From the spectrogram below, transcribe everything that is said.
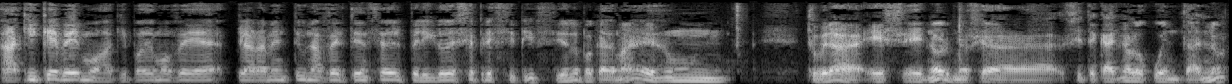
Aquí que vemos, aquí podemos ver claramente una advertencia del peligro de ese precipicio, ¿no? Porque además es un, tú verás, es enorme, o sea, si te caes no lo cuentas, ¿no?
